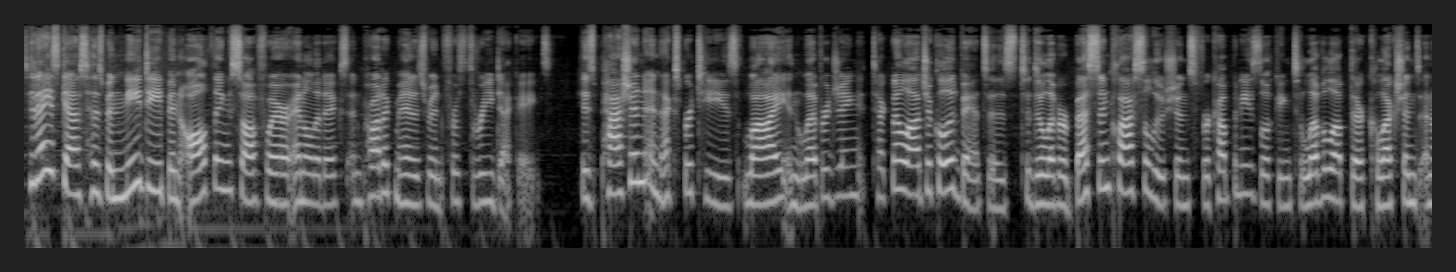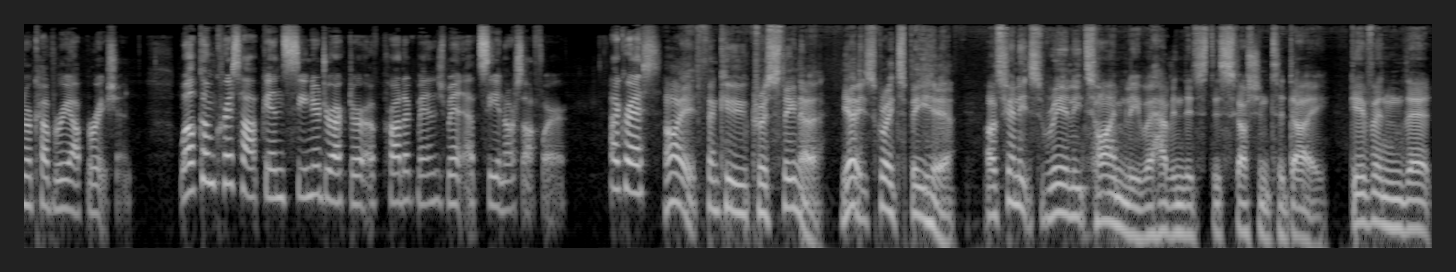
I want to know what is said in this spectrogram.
Today's guest has been knee deep in all things software, analytics, and product management for three decades. His passion and expertise lie in leveraging technological advances to deliver best in class solutions for companies looking to level up their collections and recovery operation. Welcome, Chris Hopkins, Senior Director of Product Management at C&R Software. Hi, Chris. Hi, thank you, Christina. Yeah, it's great to be here. I feel it's really timely we're having this discussion today, given that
